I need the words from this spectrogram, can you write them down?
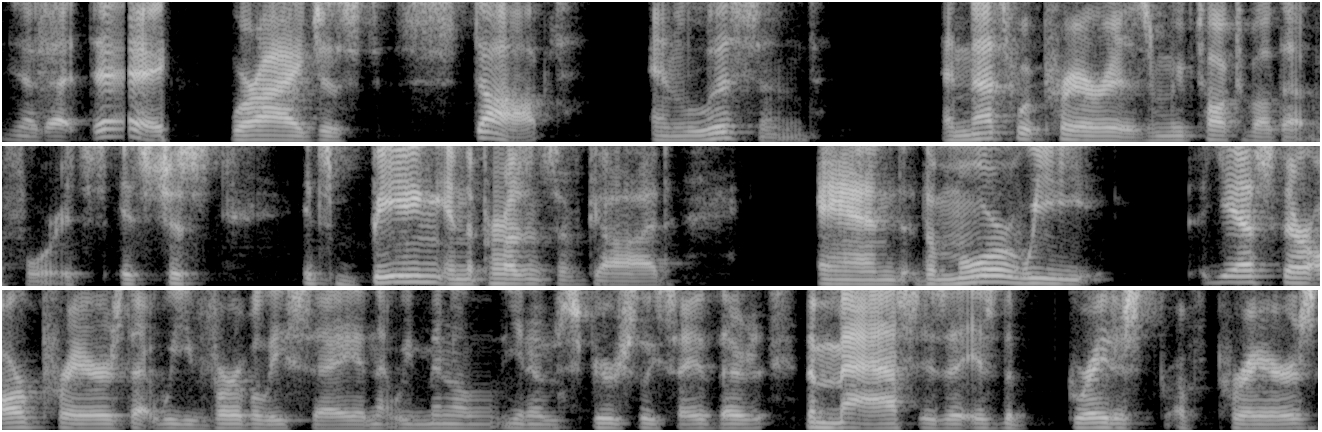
you know, that day where I just stopped and listened. And that's what prayer is. And we've talked about that before. It's it's just it's being in the presence of God. And the more we yes, there are prayers that we verbally say and that we mental, you know, spiritually say. There, the Mass is a, is the greatest of prayers,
